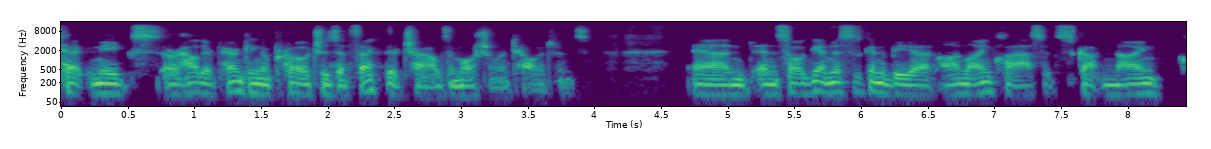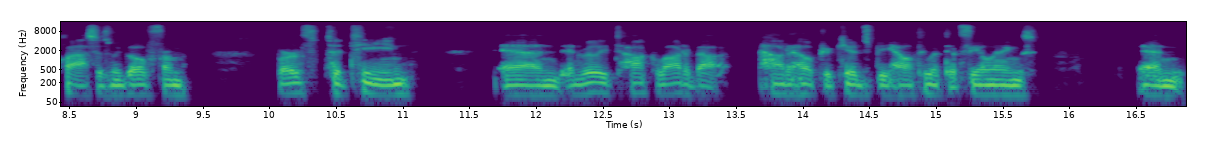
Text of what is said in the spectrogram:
techniques or how their parenting approaches affect their child's emotional intelligence. And and so again, this is going to be an online class. It's got nine classes. We go from birth to teen and and really talk a lot about how to help your kids be healthy with their feelings. And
